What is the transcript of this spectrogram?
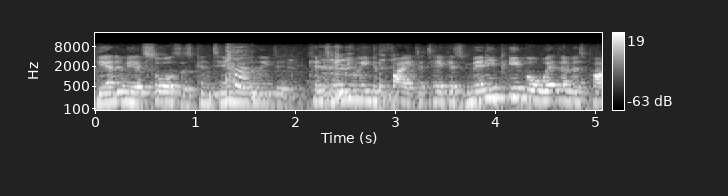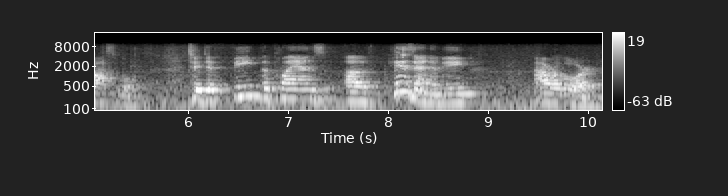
The enemy of souls is continuing to, continuing to fight to take as many people with him as possible, to defeat the plans of his enemy, our Lord,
